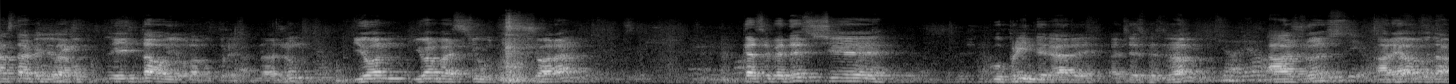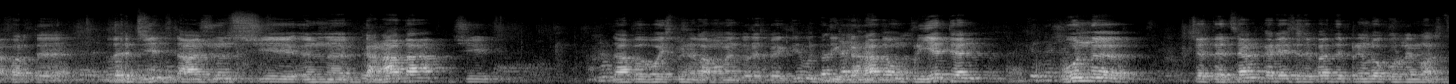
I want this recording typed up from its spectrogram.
am stabilit la București, îi dau eu la București când ajung, Ion, Ioan Vasiu Șoara, ca să vedeți ce cuprindere are acest festival. A ajuns, arealul, da, foarte lărgit, a ajuns și în Canada și, da, vă voi spune la momentul respectiv, din Canada, un prieten, un cetățean care este de parte prin locurile noastre.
